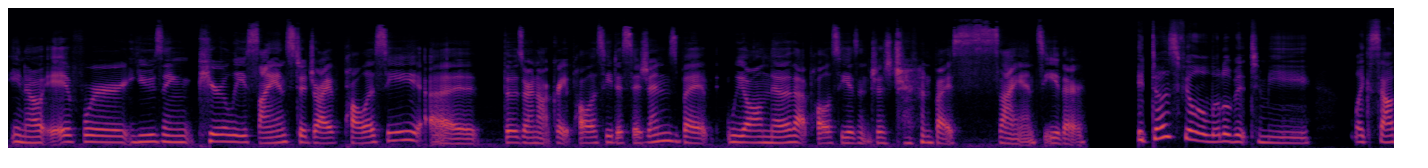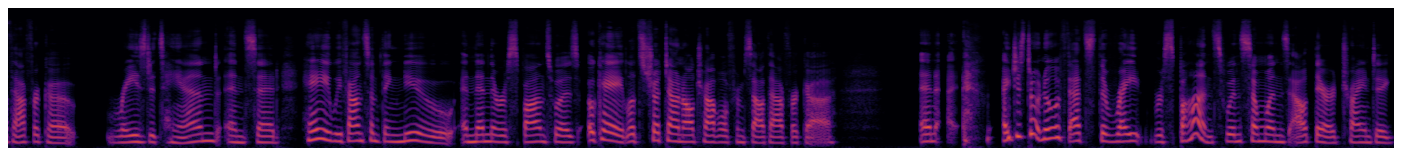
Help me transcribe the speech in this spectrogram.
You know, if we're using purely science to drive policy, uh, those are not great policy decisions, but we all know that policy isn't just driven by science either. It does feel a little bit to me like South Africa raised its hand and said, Hey, we found something new. And then the response was, Okay, let's shut down all travel from South Africa. And I, I just don't know if that's the right response when someone's out there trying to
